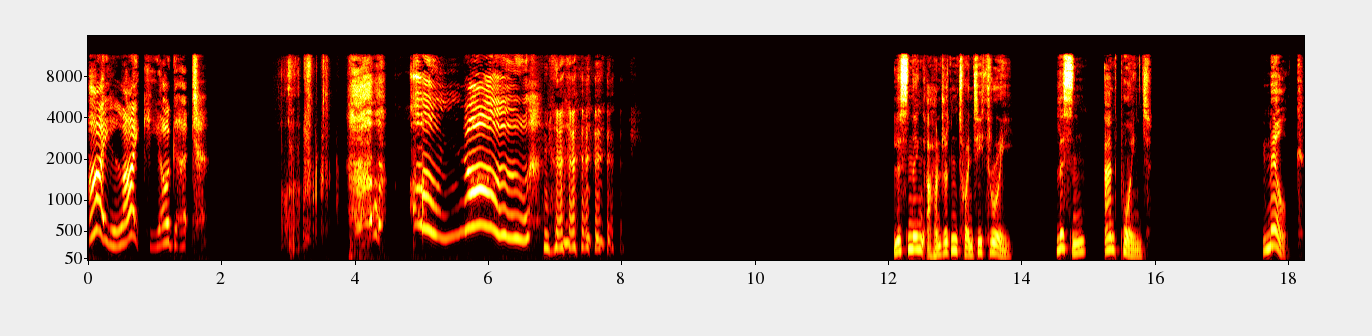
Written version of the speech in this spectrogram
I like yogurt. oh no! Listening 123. Listen and point. milk,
